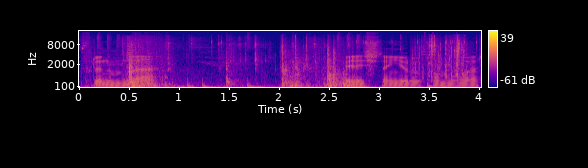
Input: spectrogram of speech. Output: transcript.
Fırınımda. Beleşten yarı otom da var.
